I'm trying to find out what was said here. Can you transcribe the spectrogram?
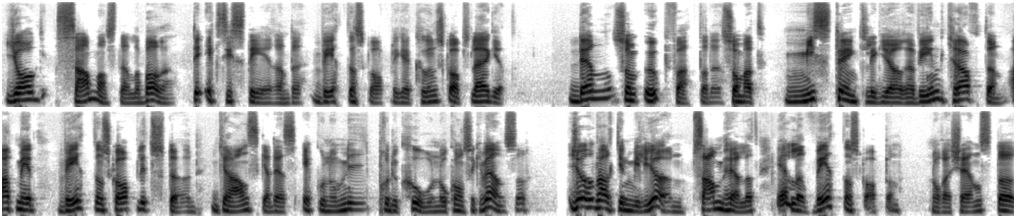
Jag sammanställer bara det existerande vetenskapliga kunskapsläget. Den som uppfattar det som att misstänkliggöra vindkraften, att med vetenskapligt stöd granska dess ekonomi, produktion och konsekvenser, gör varken miljön, samhället eller vetenskapen några tjänster.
